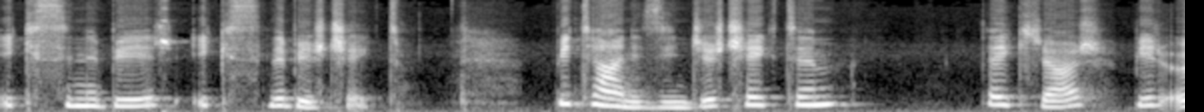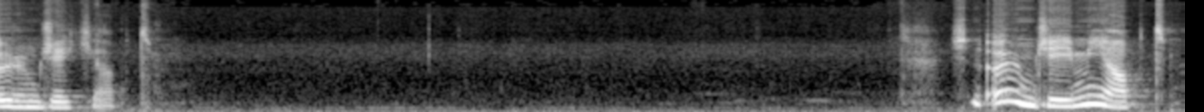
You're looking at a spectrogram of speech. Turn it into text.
İkisini bir, ikisini bir çektim. Bir tane zincir çektim. Tekrar bir örümcek yaptım. Şimdi örümceğimi yaptım.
